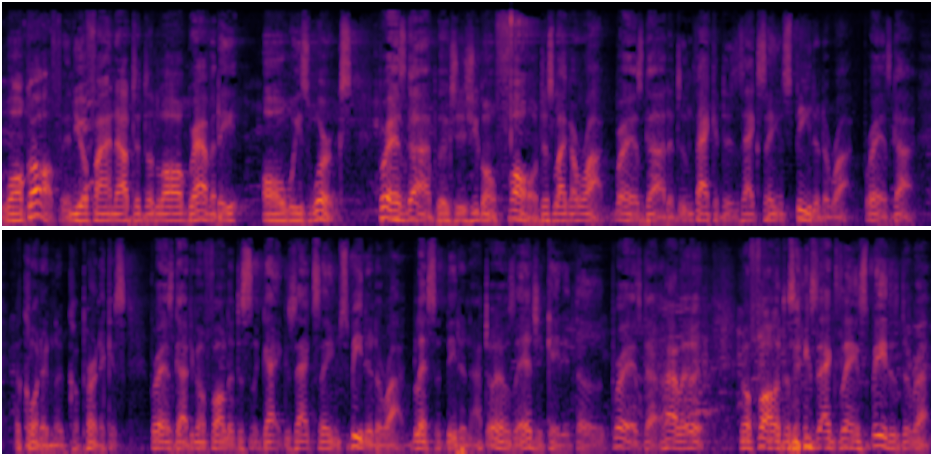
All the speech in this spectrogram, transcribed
walk off, and you'll find out that the law of gravity always works. Praise God, because you're going to fall just like a rock. Praise God. In fact, at the exact same speed of the rock. Praise God, according to Copernicus. Praise God, you're going to fall at the exact same speed of the rock. Blessed be the I thought I was an educated thug. Praise God. Hallelujah. You're going to fall at the exact same speed as the rock.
